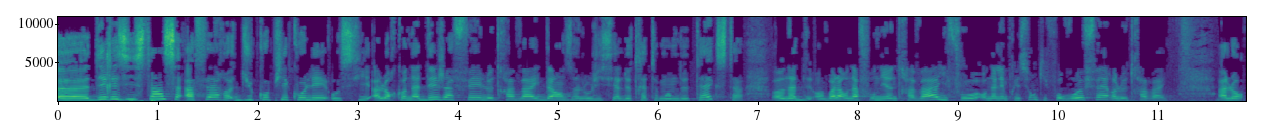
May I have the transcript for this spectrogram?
Euh, des résistances à faire du copier-coller aussi, alors qu'on a déjà fait le travail dans un logiciel de traitement de texte. On a, voilà, on a fourni un travail, il faut, on a l'impression qu'il faut refaire le travail. Alors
